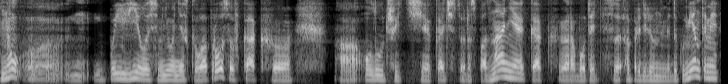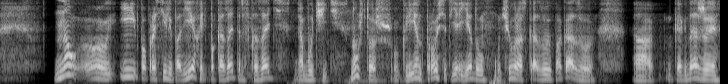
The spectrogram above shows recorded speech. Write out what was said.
ну, э, появилось у него несколько вопросов, как а, улучшить качество распознания, как работать с определенными документами. Ну, э, и попросили подъехать, показать, рассказать, обучить. Ну что ж, клиент просит, я еду, учу, рассказываю, показываю. А когда же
